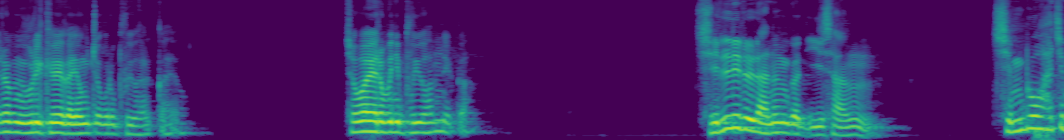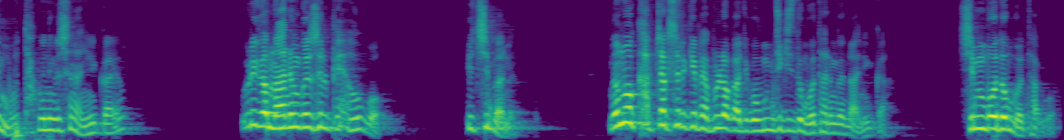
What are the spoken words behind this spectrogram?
여러분 우리 교회가 영적으로 부유할까요? 저와 여러분이 부유합니까? 진리를 아는 것 이상 진보하지 못하고 있는 것은 아닐까요? 우리가 많은 것을 배우고 있지만은 너무 갑작스럽게 배불러 가지고 움직이지도 못하는 건 아닌가? 진보도 못하고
